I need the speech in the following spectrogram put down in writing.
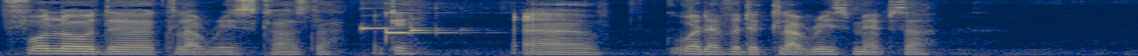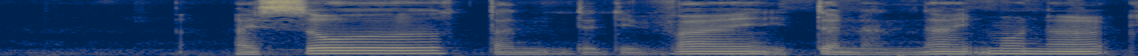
follow the club race cars lah. Okay, uh, whatever the club race maps are. I sold Thunder Divine, Eternal Night Monarch,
